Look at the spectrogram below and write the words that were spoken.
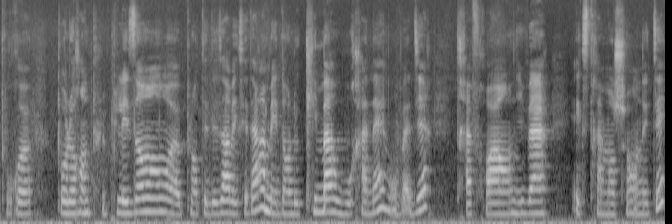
pour, pour le rendre plus plaisant, planter des arbres, etc. Mais dans le climat wuhanais, on va dire, très froid en hiver, extrêmement chaud en été,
